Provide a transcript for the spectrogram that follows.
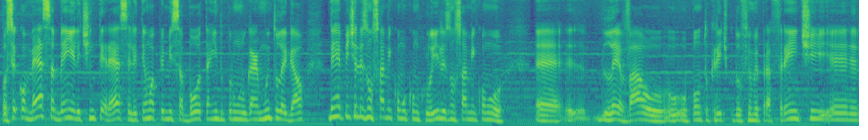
Você começa bem, ele te interessa, ele tem uma premissa boa, tá indo por um lugar muito legal. De repente eles não sabem como concluir, eles não sabem como é, levar o, o- ponto crítico do filme pra frente é,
